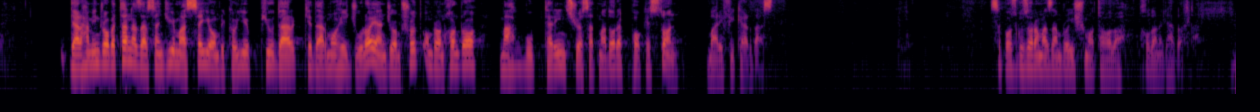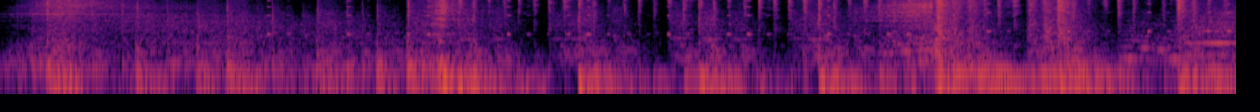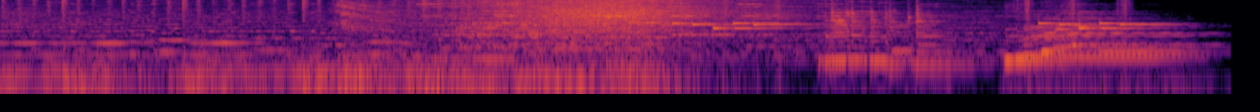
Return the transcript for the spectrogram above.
در همین رابطه نظرسنجی مؤسسه آمریکایی پیو در که در ماه جولای انجام شد عمران خان را محبوب ترین سیاستمدار پاکستان معرفی کرده است. سپاسگزارم از امروی شما تا حالا. خدا نگهدارتان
